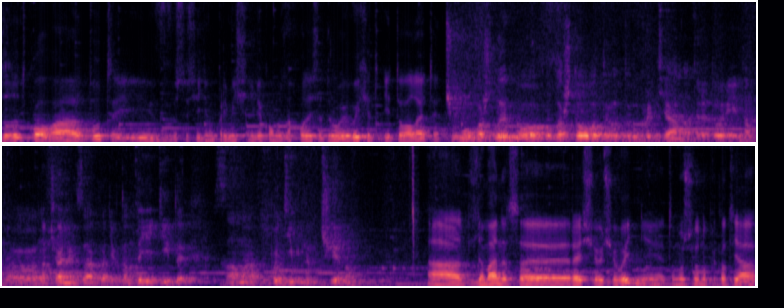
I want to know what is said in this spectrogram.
додаткова тут і в сусідньому приміщенні, в якому знаходиться другий вихід і туалети. Чому важливо облаштовувати от укриття на території там е, навчальних закладів, там де є діти, саме подібним чином? Для мене це речі очевидні, тому що, наприклад, я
